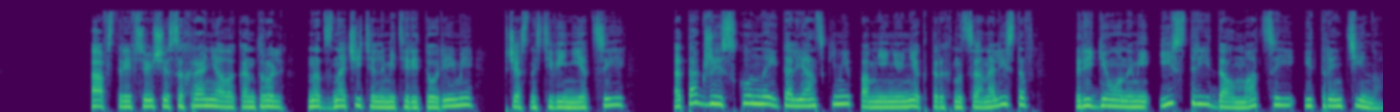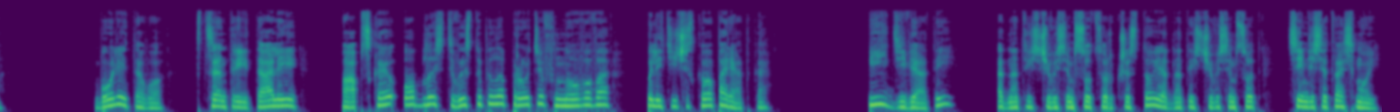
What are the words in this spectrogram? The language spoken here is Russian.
Австрия все еще сохраняла контроль над значительными территориями, в частности Венеции, а также исконно итальянскими, по мнению некоторых националистов, регионами Истрии, Далмации и Трентино. Более того, центре Италии Папская область выступила против нового политического порядка. Пий IX, 1846-1878,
